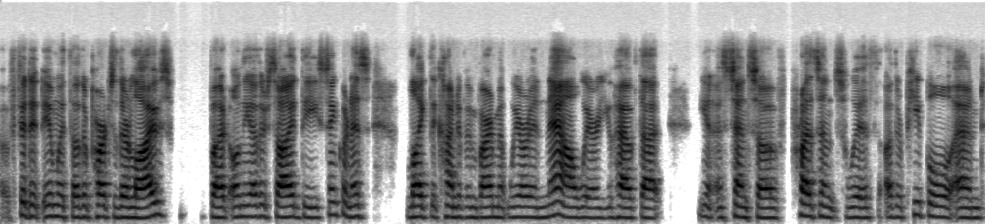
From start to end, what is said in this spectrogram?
uh, fit it in with other parts of their lives but on the other side the synchronous like the kind of environment we are in now where you have that you know, a sense of presence with other people and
